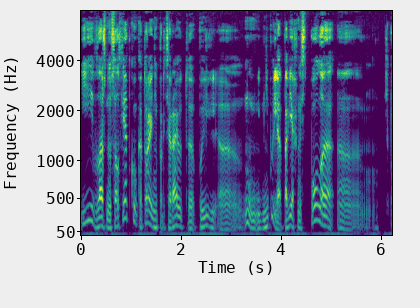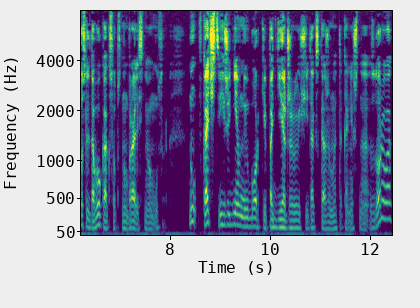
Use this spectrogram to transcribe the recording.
и влажную салфетку, которой они протирают э, пыль, э, ну, не пыль, а поверхность пола э, после того, как, собственно, убрали с него мусор. Ну, в качестве ежедневной уборки, поддерживающей, так скажем, это, конечно, здорово,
